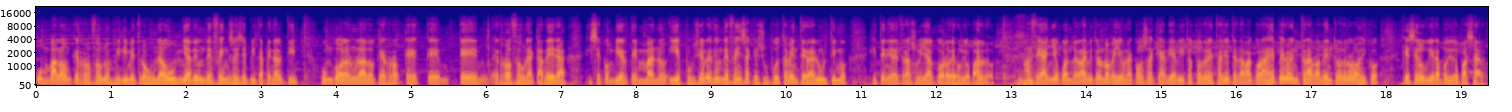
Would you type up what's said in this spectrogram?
Un balón que roza unos milímetros una uña de un defensa y se pita penalti, un gol anulado que, que, roza una cadera y se convierte en mano, y expulsiones de un defensa que supuestamente era el último y tenía detrás suya al coro de Julio Pardo. Hace años, cuando el árbitro no veía una cosa que había visto todo el estadio, te daba coraje, pero entraba dentro de lo lógico que se lo hubiera podido pasar.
